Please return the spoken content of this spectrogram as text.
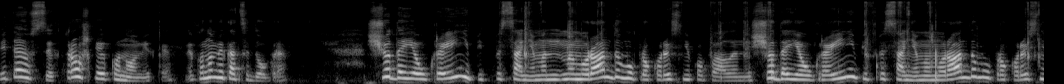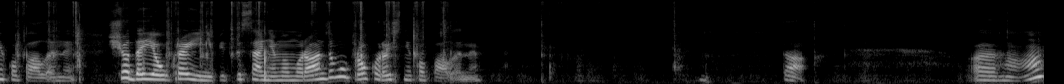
Вітаю всіх! Трошки економіки. Економіка це добре. Що дає Україні підписання меморандуму про корисні копалини? Що дає Україні підписання меморандуму про корисні копалини? Що дає Україні підписання меморандуму про корисні копалини? Так. Ага.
